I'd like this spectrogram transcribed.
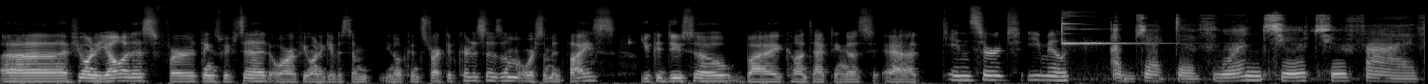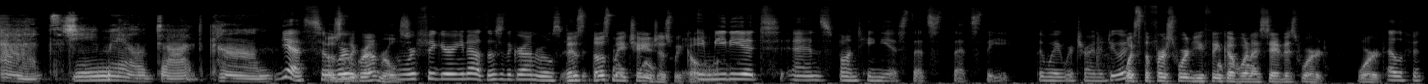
Uh, if you want to yell at us for things we've said, or if you want to give us some, you know, constructive criticism or some advice, you can do so by contacting us at Insert email Objective 1225 at gmail.com. Yes, so Those are we're, the ground rules. We're figuring it out. Those are the ground rules. those. Those may change as we go. along. immediate and spontaneous. That's that's the the way we're trying to do it. What's the first word you think of when I say this word? Word. elephant?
